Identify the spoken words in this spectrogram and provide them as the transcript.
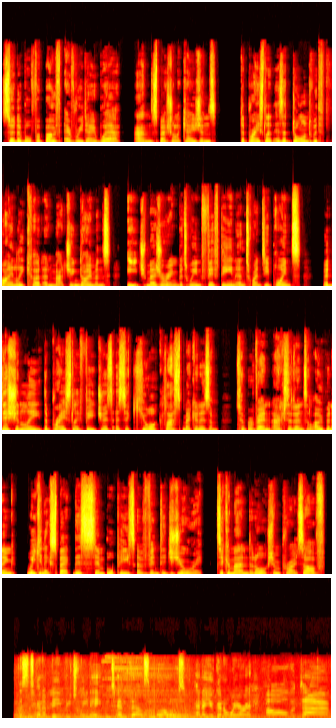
suitable for both everyday wear and special occasions. The bracelet is adorned with finely cut and matching diamonds, each measuring between 15 and 20 points. Additionally, the bracelet features a secure clasp mechanism to prevent accidental opening. We can expect this simple piece of vintage jewelry to command an auction price of This is going to be between eight and ten thousand dollars. And are you going to wear it all the time?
